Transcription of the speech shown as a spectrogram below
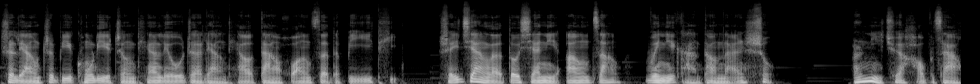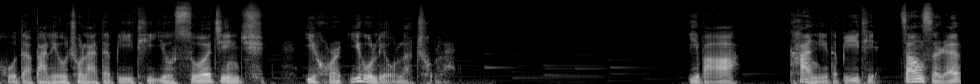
是两只鼻孔里整天流着两条淡黄色的鼻涕，谁见了都嫌你肮脏。为你感到难受，而你却毫不在乎的把流出来的鼻涕又缩进去，一会儿又流了出来。一宝，看你的鼻涕，脏死人！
